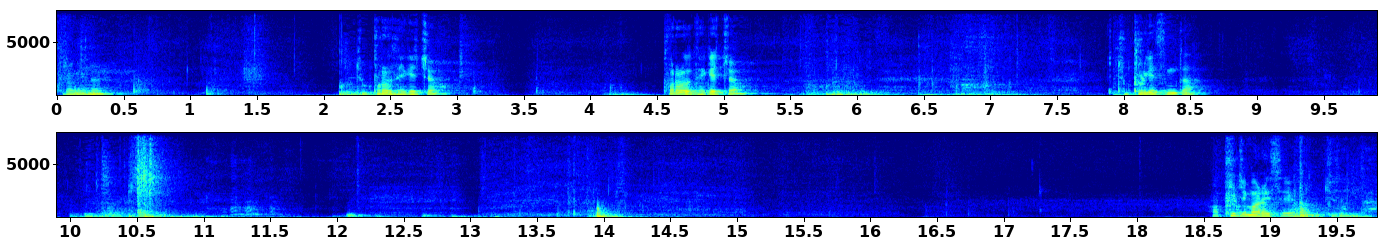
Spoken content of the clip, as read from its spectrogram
그러면은 좀 풀어도 되겠죠? 풀어도 되겠죠? 좀 풀겠습니다. 아, 풀지 말아야겠어요. 죄송합니다.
